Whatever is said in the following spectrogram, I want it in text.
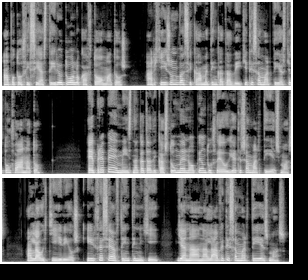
από το θυσιαστήριο του ολοκαυτώματος, αρχίζουν βασικά με την καταδίκη της αμαρτίας και τον θάνατο. Έπρεπε εμείς να καταδικαστούμε ενώπιον του Θεού για τις αμαρτίες μας αλλά ο Κύριος ήρθε σε αυτήν την γη για να αναλάβει τις αμαρτίες μας.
